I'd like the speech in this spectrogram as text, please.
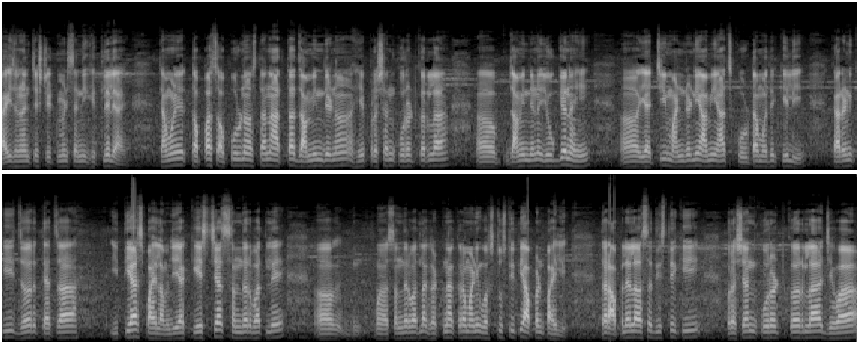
काही जणांचे स्टेटमेंट्स त्यांनी घेतलेले आहे. त्यामुळे तपास अपूर्ण असताना आत्ता जामीन देणं हे प्रशांत कोरटकरला जामीन देणं योग्य नाही. याची मांडणी आम्ही आज कोर्टामध्ये केली. कारण की जर त्याचा इतिहास पाहिला म्हणजे या केसच्याच संदर्भातले संदर्भातला घटनाक्रम आणि वस्तुस्थिती आपण पाहिली तर आपल्याला असं दिसते की प्रशांत कोरटकरला जेव्हा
